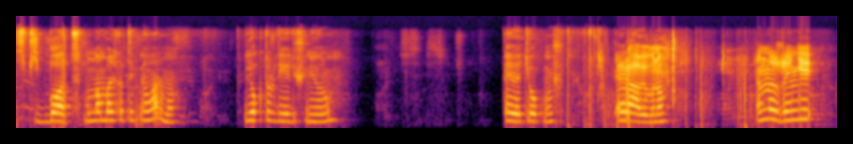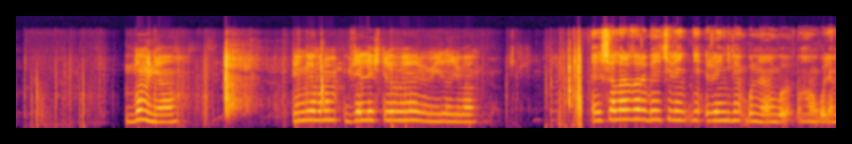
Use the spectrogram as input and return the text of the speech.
Speedboat. Bundan başka tekne var mı? Yoktur diye düşünüyorum. Evet yokmuş. Ver abi bunu. Yalnız rengi bu mu ya? Rengini bunu güzelleştirebilir miyiz acaba? Eşyalarda belki rengi, rengini bu ne lan? Go- Ha, golem.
